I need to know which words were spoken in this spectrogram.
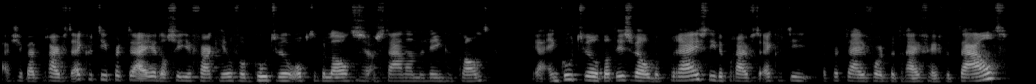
Als je bij private equity partijen, dan zie je vaak heel veel goodwill op de balans Ja. staan aan de linkerkant. Ja, en goodwill, dat is wel de prijs die de private equity partij voor het bedrijf heeft betaald.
